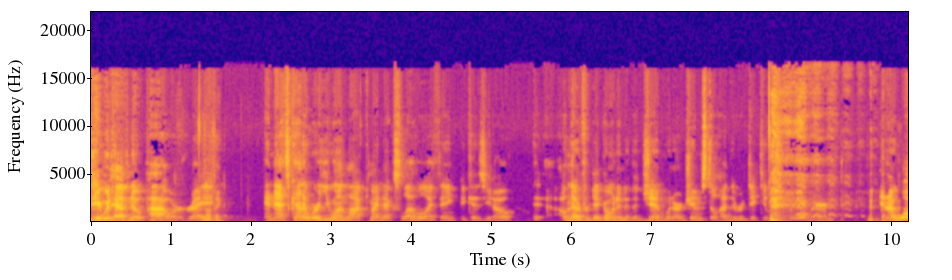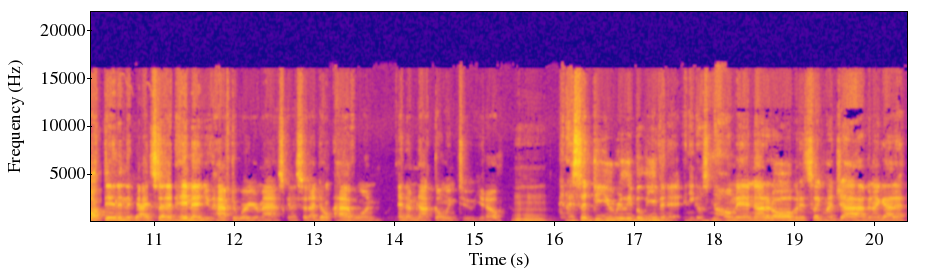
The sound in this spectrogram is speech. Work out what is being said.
they would have no power, right? nothing. And that's kind of where you unlocked my next level, I think, because, you know, I'll never forget going into the gym when our gym still had the ridiculous rule, man. And I walked in and the guy said, Hey, man, you have to wear your mask. And I said, I don't have one and I'm not going to, you know? hmm And I said, Do you really believe in it? And he goes, No, man, not at all. But it's like my job. And I got to.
